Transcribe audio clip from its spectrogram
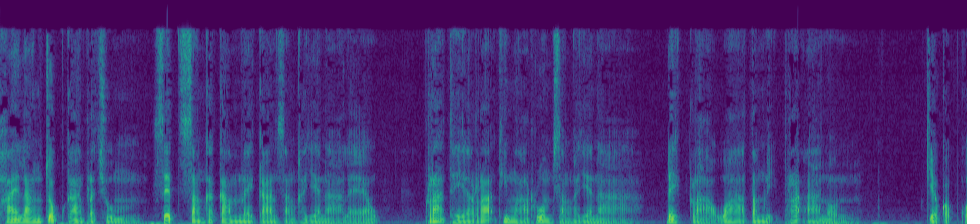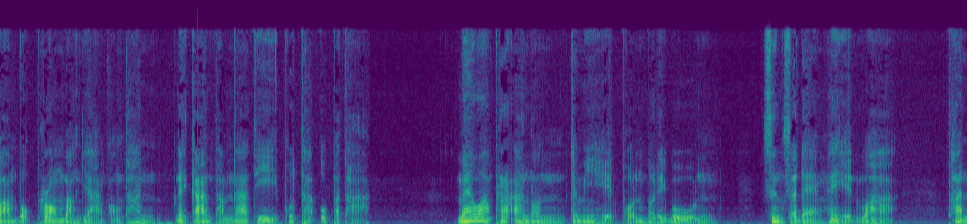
ภายหลังจบการประชุม เสร็จสังฆกรรมในการสังคยนาแล้ว พระเถระที่มาร่วมสังคยนาได้กล่าวว่าตำหนิพระอานนท์เกี่ยวกับความบกพร่องบางอย่างของท่านในการทำหน้าที่พุทธอุปถาก แม้ว่าพระอานนท์จะมีเหตุผลบริบูรณ์ ซึ่งแสดงให้เห็นว่า ท่าน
